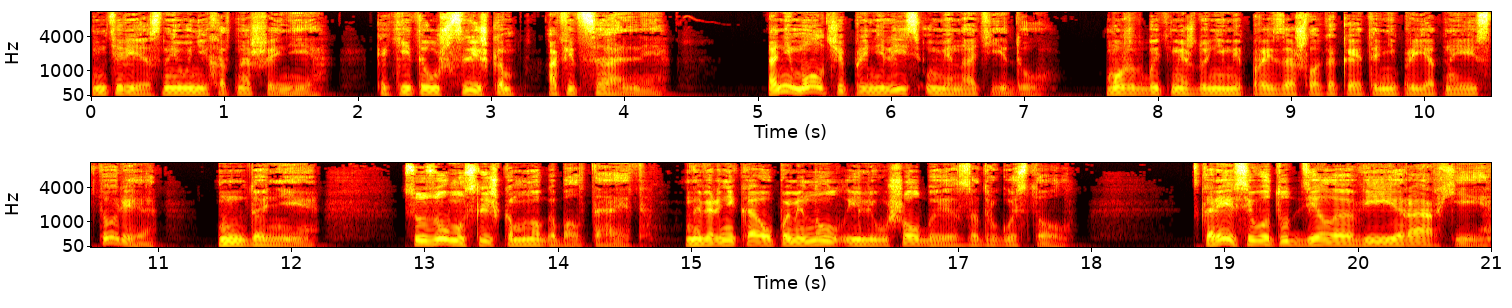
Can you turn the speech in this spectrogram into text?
интересные у них отношения. Какие-то уж слишком официальные». Они молча принялись уминать еду. Может быть, между ними произошла какая-то неприятная история? Да не. Сузуму слишком много болтает наверняка упомянул или ушел бы за другой стол. Скорее всего, тут дело в иерархии.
